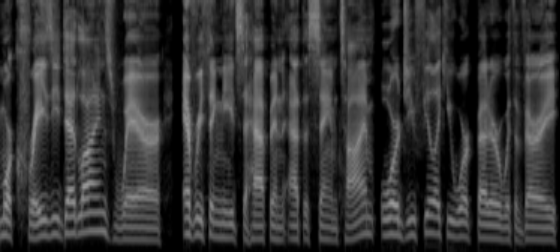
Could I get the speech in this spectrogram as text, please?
more crazy deadlines where everything needs to happen at the same time or do you feel like you work better with a very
